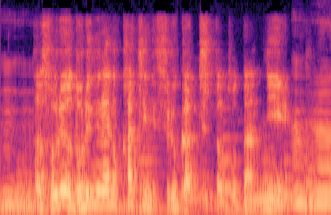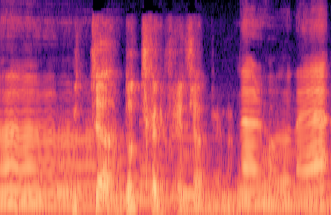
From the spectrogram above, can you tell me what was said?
うんうん。ただそれをどれぐらいの価値にするかって言った途端に、うんうんっちゃどっちかに触れちゃうんだよな。なるほどね。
